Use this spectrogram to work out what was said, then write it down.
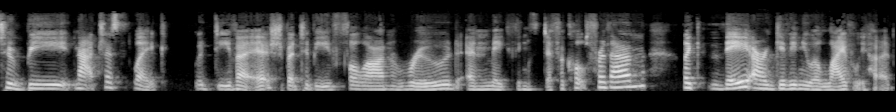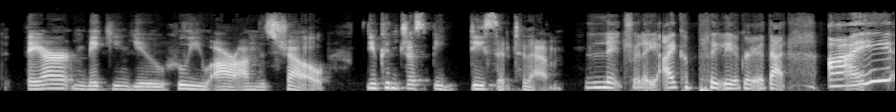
to be not just like diva ish, but to be full on rude and make things difficult for them. Like they are giving you a livelihood. They are making you who you are on this show. You can just be decent to them. Literally, I completely agree with that. I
